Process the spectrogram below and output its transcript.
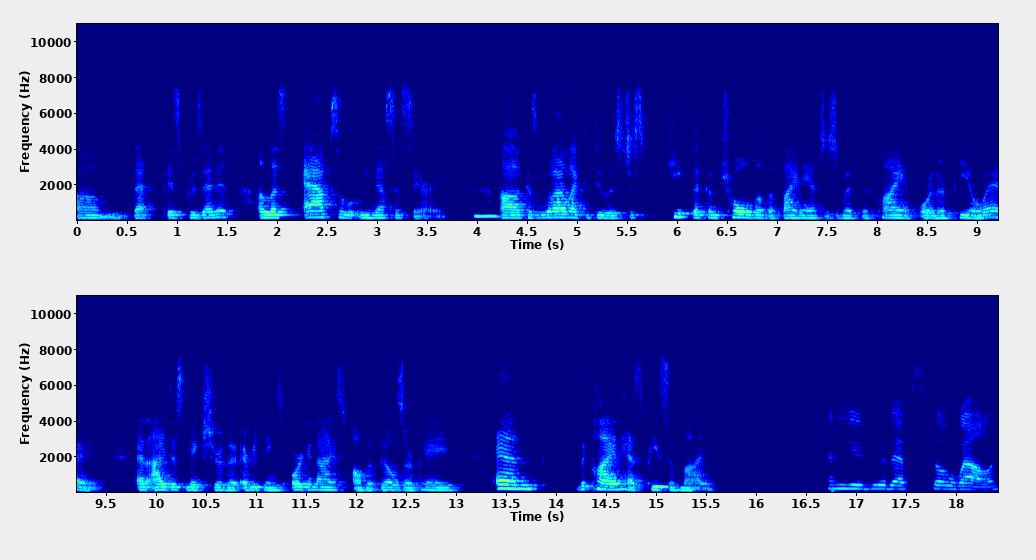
um, that is presented, unless absolutely necessary. Because mm-hmm. uh, what I like to do is just keep the control of the finances with the client or their POA. And I just make sure that everything's organized, all the bills are paid, and the client has peace of mind. And you do that so well.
